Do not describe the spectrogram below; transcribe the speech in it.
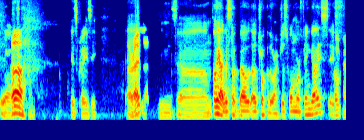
Yeah, Ah, it's crazy. all right. And, um, oh yeah, let's talk about uh, Trocador. Just one more thing, guys. If, Okay.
